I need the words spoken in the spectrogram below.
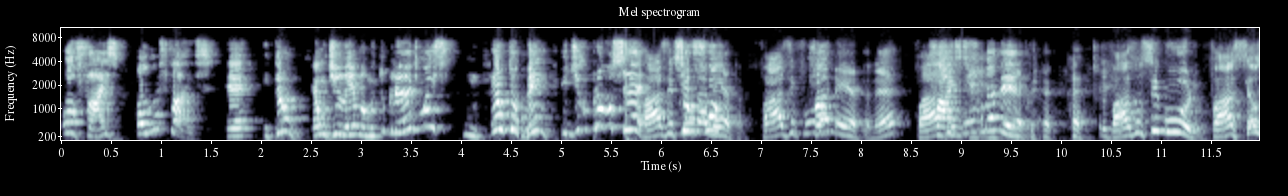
Ou faz ou não faz. É, então, é um dilema muito grande, mas hum, eu também, e digo para você. Faz e fundamenta. For... Faz e fundamenta, fa... né? Faz, faz e fundamenta. faz o seguro, faz seu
